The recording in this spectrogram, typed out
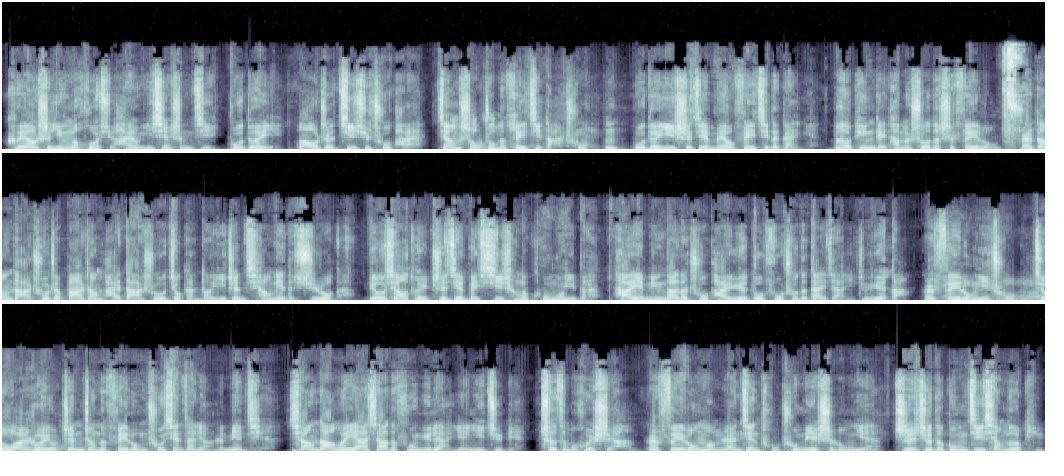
可要是赢了，或许还有一线生机。不得已，老者继续出牌，将手中的飞机打出。嗯，不对，异世界没有飞机的概念。乐平给他们说的是飞龙。而刚打出这八张牌，大叔就感到一阵强烈的虚弱感，右小腿直接被吸成了枯木一般。他也明白了，出牌越多，付出的代价也就越大。而飞龙一出，就宛若有真正的飞龙出现在两人面前，强大威压下的父女俩颜意巨变，这怎么回事啊？而飞龙猛然间吐出灭世龙炎，直直的攻击向乐平。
